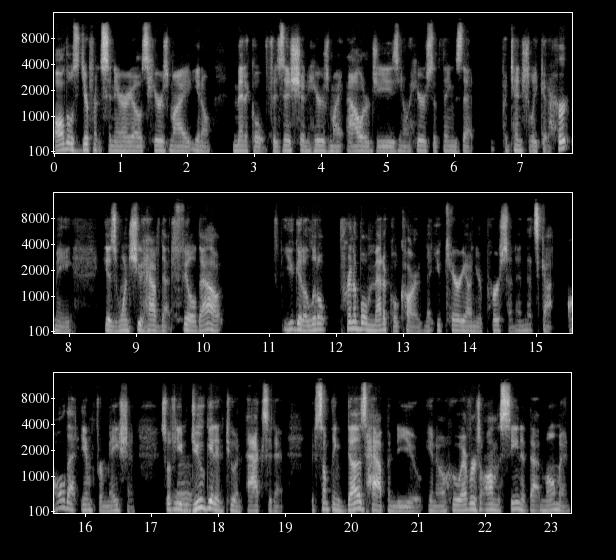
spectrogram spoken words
All those different scenarios. Here's my, you know, medical physician. Here's my allergies. You know, here's the things that potentially could hurt me. Is once you have that filled out, you get a little printable medical card that you carry on your person, and that's got all that information. So if you do get into an accident, if something does happen to you, you know, whoever's on the scene at that moment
